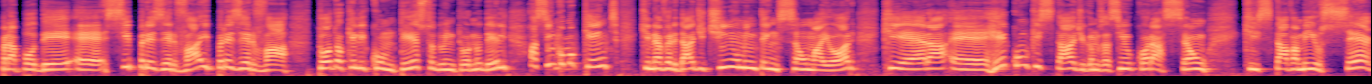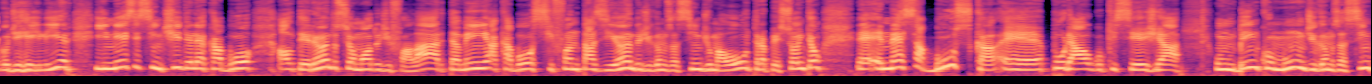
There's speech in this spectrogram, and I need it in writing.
para poder é, se preservar e preservar todo aquele contexto do entorno dele, assim como Kent, que na verdade tinha uma intenção maior, que era é, reconquistar, digamos assim, o coração que estava meio meio cego de Rei Lear, e nesse sentido ele acabou alterando seu modo de falar, também acabou se fantasiando, digamos assim, de uma outra pessoa. Então, é, é, nessa busca é, por algo que seja um bem comum, digamos assim,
